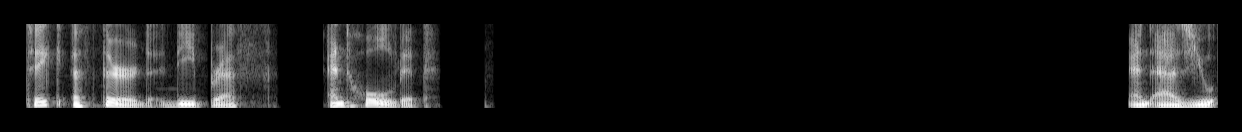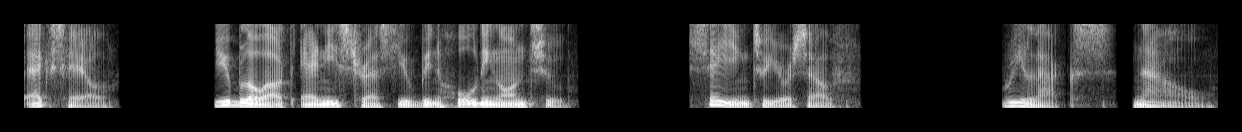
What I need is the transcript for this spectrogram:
Take a third deep breath and hold it. And as you exhale, you blow out any stress you've been holding on to, saying to yourself, Relax now.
